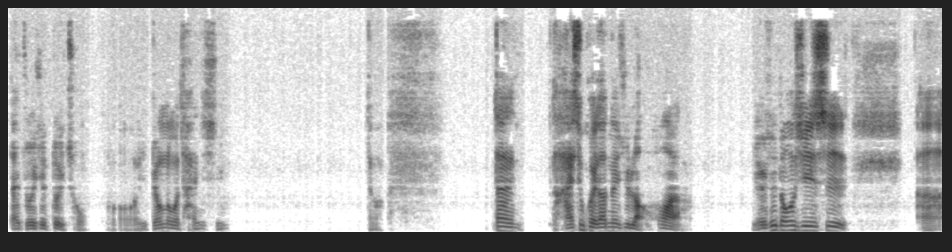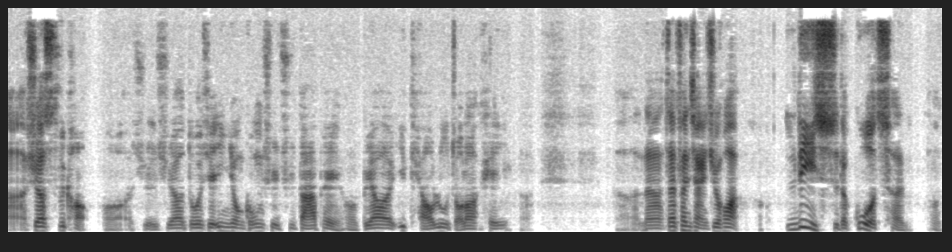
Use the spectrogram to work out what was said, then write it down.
来做一些对冲哦，也不用那么贪心啊。但还是回到那句老话了，有些东西是呃需要思考啊，需需要多一些应用工具去搭配哦，不要一条路走到黑啊啊。那再分享一句话。历史的过程啊，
